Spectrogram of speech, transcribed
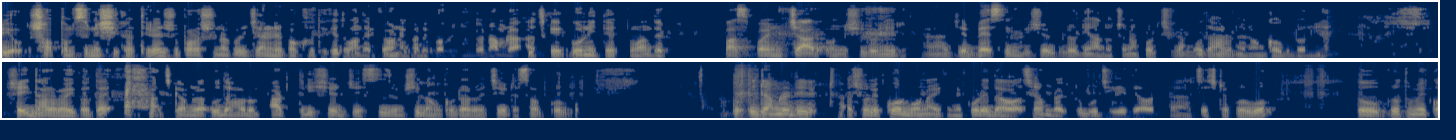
প্রিয় সপ্তম শ্রেণির শিক্ষার্থীরা এসব পড়াশোনা করি চ্যানেলের পক্ষ থেকে। তোমাদেরকে অনেক অনেক অভিনন্দন। আমরা আজকে গণিতের তোমাদের পাঁচ পয়েন্ট চার অনুশীলনীর যে বেসিক বিষয়গুলো নিয়ে আলোচনা করছিলাম, উদাহরণের অঙ্কগুলো নিয়ে, সেই ধারাবাহিকতায় আজকে আমরা উদাহরণ আটত্রিশের যে সৃজনশীল অঙ্কটা রয়েছে, এটা সলভ করব। তো এটা আমরা ডিরেক্ট আসলে করব না, এখানে করে দেওয়া আছে, আমরা একটু বুঝিয়ে দেওয়ার চেষ্টা করব। তো প্রথমে ক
